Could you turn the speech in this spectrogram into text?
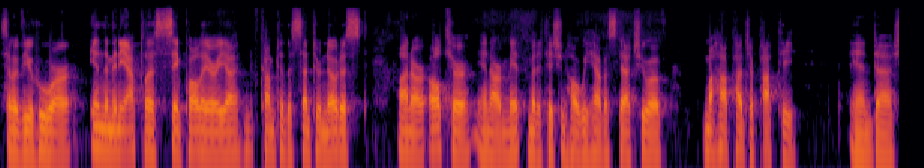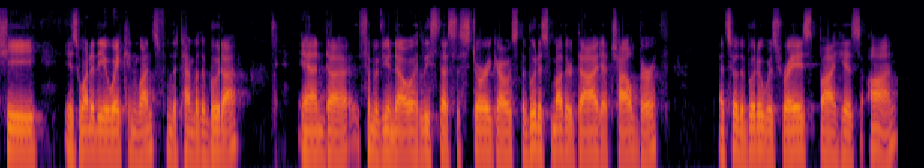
Some of you who are in the Minneapolis, St. Paul area, have come to the center, noticed on our altar in our meditation hall, we have a statue of Mahapajapati. And uh, she is one of the awakened ones from the time of the Buddha. And uh, some of you know, at least as the story goes, the Buddha's mother died at childbirth. And so the Buddha was raised by his aunt,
